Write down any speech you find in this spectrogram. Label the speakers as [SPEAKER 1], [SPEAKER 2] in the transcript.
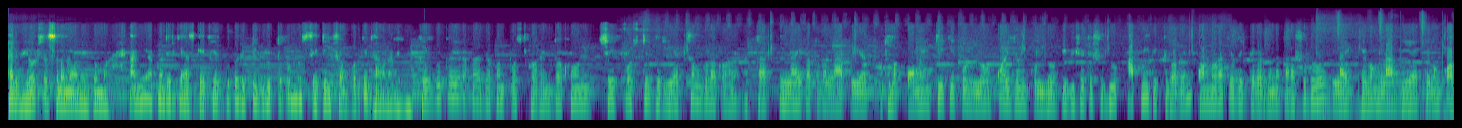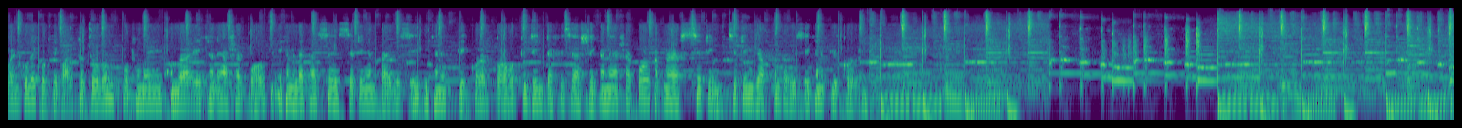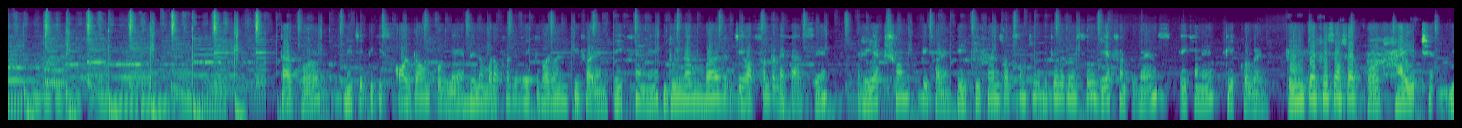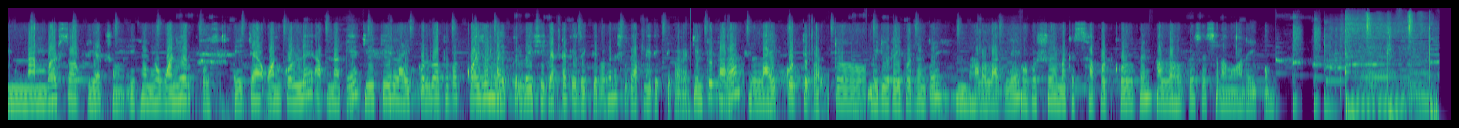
[SPEAKER 1] Hello viewers, আসসালামু আলাইকুম। আমি আপনাদেরকে আজকে ফেসবুকের একটি গুরুত্বপূর্ণ সেটিং সম্পর্কে ধারণা দেব। ফেসবুকে আপনারা যখন পোস্ট করেন, তখন সেই পোস্টের যে রিয়াকশনগুলো করেন অর্থাৎ লাইক অথবা লাভ রিয়াক্ট অথবা কমেন্ট কে কে করল, কয়জন করল এই বিষয়টা শুধু আপনি দেখতে পাবেন, অন্যরা কেউ দেখতে পারবে না। তারা শুধু লাইক এবং লাভ রিয়াক্ট এবং কমেন্ট গুলোই করতে পারে। তো চলুন, প্রথমে আমরা এখানে আসার পর, এখানে লেখা আছে সেটিং এন্ড প্রাইভেসি এখানে ক্লিক করার পরবর্তী যে ইন্টারফেসে আসে, এখানে আসার পর আপনারা সেটিং সেটিং যে অপশনটা রয়েছে, এখানে ক্লিক করবেন। তারপর নিচের দিকে স্কল ডাউন করলে দুই নম্বর অপশনটা দেখতে পারবেন প্রিফারেন্স এইখানে দুই নম্বর যে অপশনটা লেখা আছে রিয়াকশন প্রিফারেন্স এই প্রিফারেন্স অপশনটির ভিতরে রয়েছে রিয়াকশন প্রিফারেন্স এখানে ক্লিক করবেন। ইন্টারফেস আসার পর হাইট নাম্বারস অফ রিয়াকশন এখানে ওয়ান ইয়ার পোস্ট এইটা অন করলে আপনাকে কে কে লাইক করল অথবা কয়জন লাইক করল এই ফিগারটা কেউ দেখতে পাবে না, শুধু আপনি দেখতে পাবেন। কিন্তু তারা লাইক করতে পারবে। তো ভিডিওটা এই পর্যন্তই, ভালো লাগলে অবশ্যই আমাকে সাপোর্ট করবেন। আল্লাহ হাফেজ, আসসালামু আলাইকুম।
